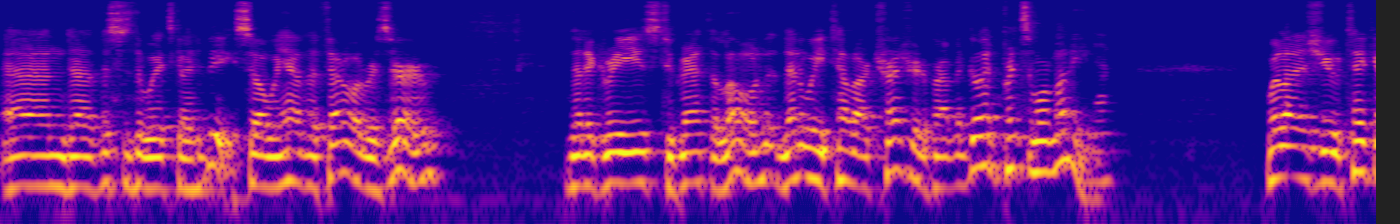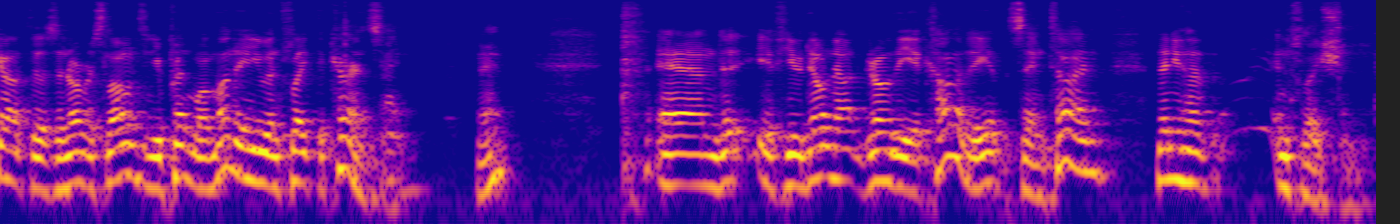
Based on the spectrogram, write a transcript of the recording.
And uh, this is the way it's going to be. So we have the Federal Reserve that agrees to grant the loan. Then we tell our Treasury Department, go ahead, print some more money. Yeah. Well, as you take out those enormous loans and you print more money, you inflate the currency. Right. right? And if you do not grow the economy at the same time, then you have inflation.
